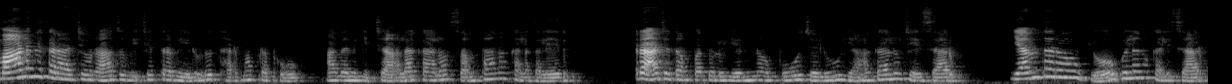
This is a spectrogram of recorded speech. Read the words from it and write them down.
మాళవిక రాజ్యం రాజు విచిత్ర వీరుడు ధర్మప్రభువు. అతనికి చాలా కాలం సంతానం కలగలేదు. రాజదంపతులు ఎన్నో పూజలు యాగాలు చేశారు. ఎందరో యోగులను కలిశారు.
